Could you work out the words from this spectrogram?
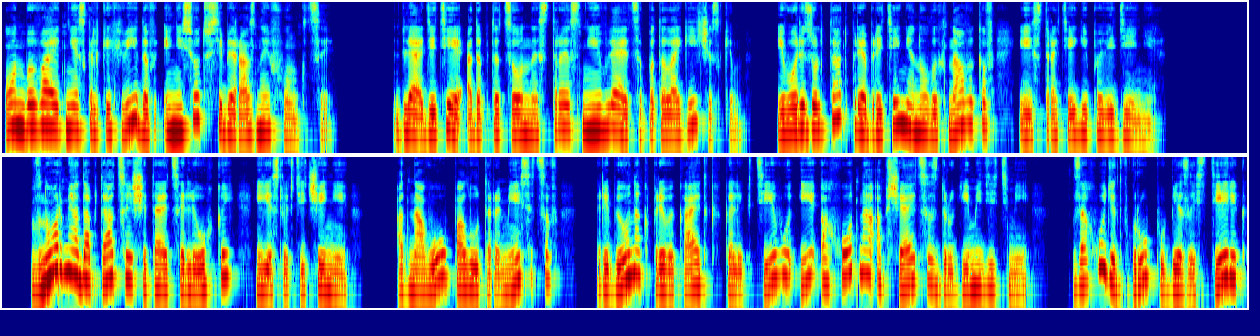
Он бывает нескольких видов и несет в себе разные функции. Для детей адаптационный стресс не является патологическим, его результат – приобретение новых навыков и стратегий поведения. В норме адаптация считается легкой, если в течение одного-полутора месяцев ребенок привыкает к коллективу и охотно общается с другими детьми, заходит в группу без истерик,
